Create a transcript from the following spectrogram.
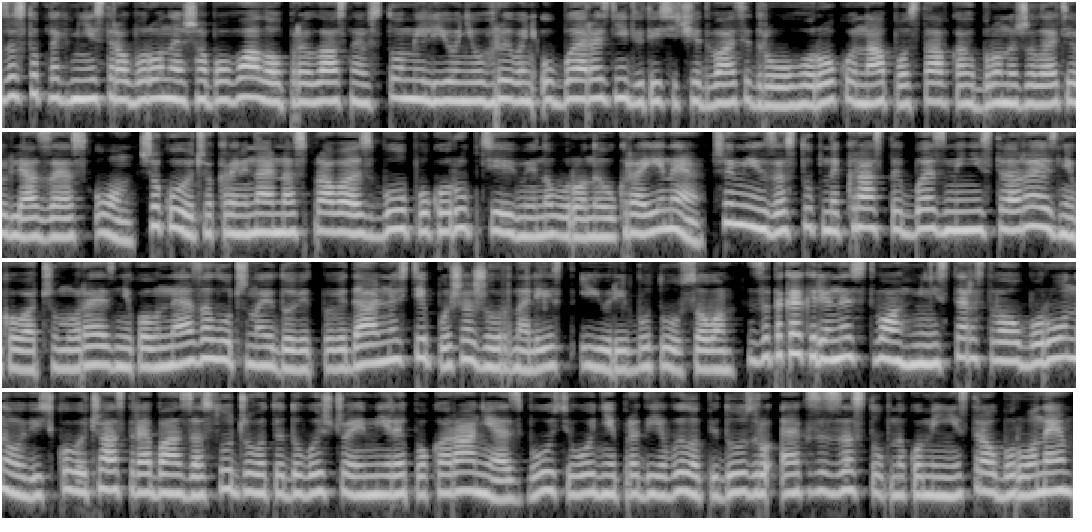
Заступник міністра оборони Шаповалов привласнив 100 мільйонів гривень у березні 2022 року на поставках бронежилетів для ЗСУ. Шокуюча кримінальна справа СБУ по корупції в Міноборони України. Чи міг заступник красти без міністра Резнікова? Чому Резніков не залучений до відповідальності? Пише журналіст Юрій Бутусов. За таке керівництво Міністерства оборони у військовий час треба засуджувати до вищої міри покарання. СБУ сьогодні пред'явило підозру екс-заступнику міністра оборони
